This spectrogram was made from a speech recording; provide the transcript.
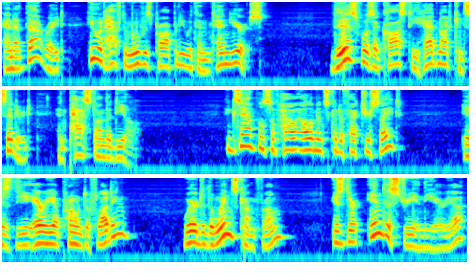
and at that rate, he would have to move his property within 10 years. This was a cost he had not considered and passed on the deal. Examples of how elements could affect your site? Is the area prone to flooding? Where do the winds come from? Is there industry in the area?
